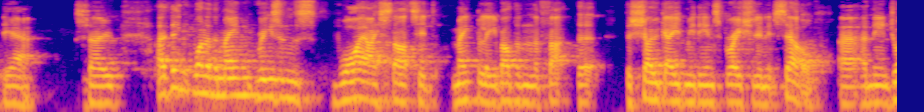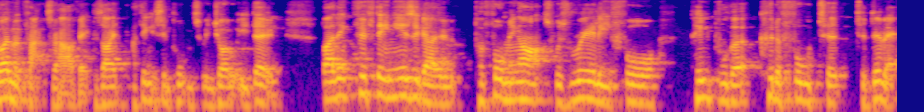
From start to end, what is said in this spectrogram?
yeah. So I think one of the main reasons why I started Make Believe, other than the fact that the show gave me the inspiration in itself uh, and the enjoyment factor out of it because I, I think it's important to enjoy what you do. But I think 15 years ago, performing arts was really for people that could afford to, to do it,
